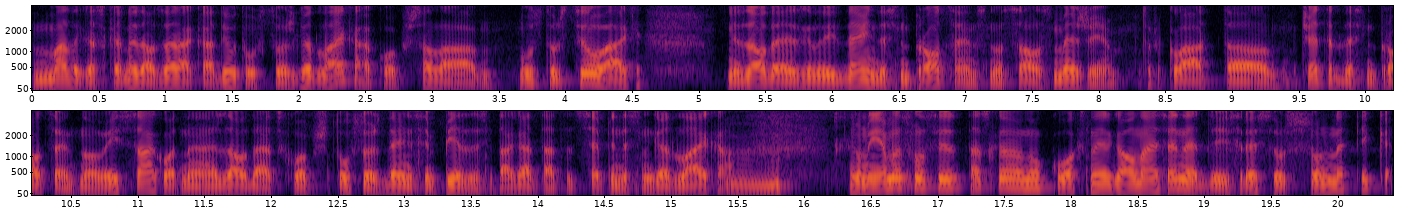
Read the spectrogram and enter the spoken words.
Madagaskar nedaudz vairāk kā 2000 gadu laikā kopš salā uzturas cilvēki. Ir zaudējis gandrīz 90% no salas mežiem. Turklāt 40% no visas sākotnējā ir zaudēts kopš 1950. gada, tātad 70 gadu laikā. Mm -hmm. Un iemesls ir tas, ka nu, koks ir galvenais enerģijas resurss un ne tikai.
